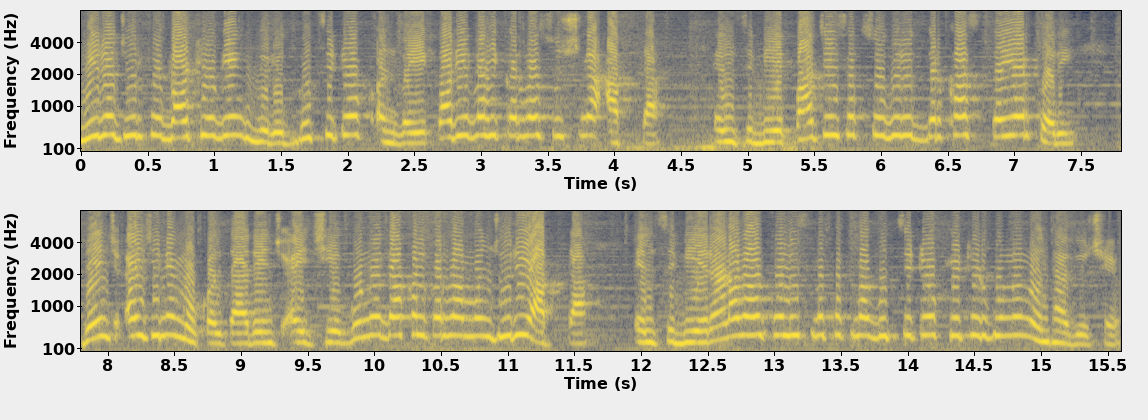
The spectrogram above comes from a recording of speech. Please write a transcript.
નીરજ ઉર્ફે બાઠિયો ગેંગ વિરુદ્ધ ગુજસીટોક અન્વયે કાર્યવાહી કરવા સૂચના આપતા એલસીબીએ પાંચેય શખ્સો વિરુદ્ધ દરખાસ્ત તૈયાર કરી રેન્જ આઈજીને મોકલતા રેન્જ આઈજીએ ગુનો દાખલ કરવા મંજૂરી આપતા એલસીબીએ રાણાવાવ પોલીસ મથકમાં ગુજસીટોક હેઠળ ગુનો નોંધાવ્યો છે.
